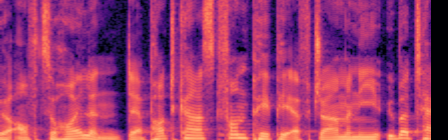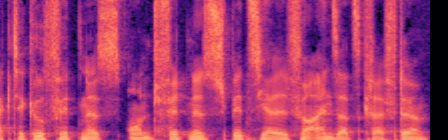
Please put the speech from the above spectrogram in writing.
Hör auf zu heulen, der Podcast von PPF Germany über Tactical Fitness und Fitness speziell für Einsatzkräfte.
